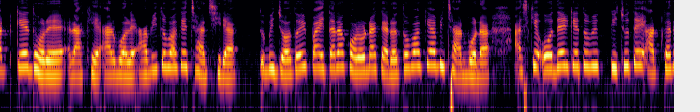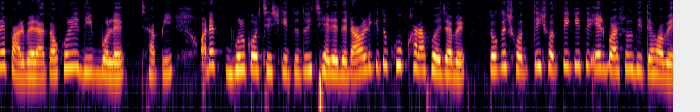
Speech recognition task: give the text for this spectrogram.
আটকে ধরে রাখে আর বলে, আমি তোমাকে ছাড়ছি না। তুমি যতই পাইতারা করো না কেন, তোমাকে আমি ছাড়বো না। আজকে ওদেরকে তুমি কিছুতেই আটকাতে পারবে না। তখনই দ্বীপ বলে, ছাপি, অনেক ভুল করছিস কিন্তু, তুই ছেড়ে দে, নাহলে কিন্তু খুব খারাপ হয়ে যাবে। তোকে সত্যি সত্যি কিন্তু এর মাসুল দিতে হবে।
